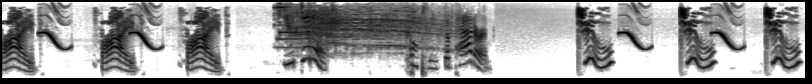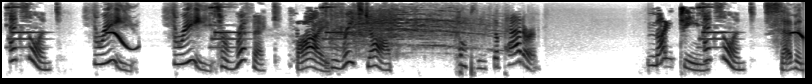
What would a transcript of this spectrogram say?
Five. Five. Five. You did it! Complete the pattern. Two. Two. Two. Excellent! Three. Three. Terrific! Five. Great job! Complete the pattern. Nineteen. Excellent! Seven.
